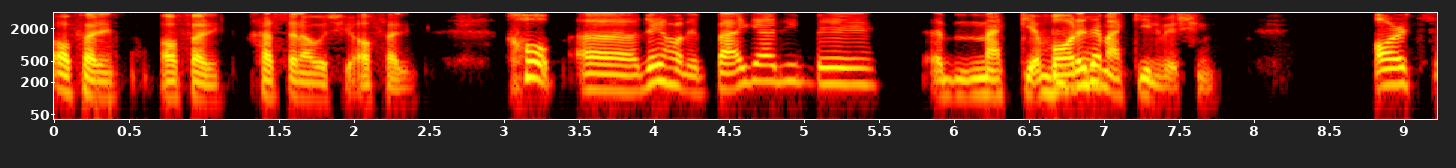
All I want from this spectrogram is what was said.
آفرین آفرین. خسته نباشی آفرین. خب ریحانه برگردیم به وارد مکگیل بشیم. art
